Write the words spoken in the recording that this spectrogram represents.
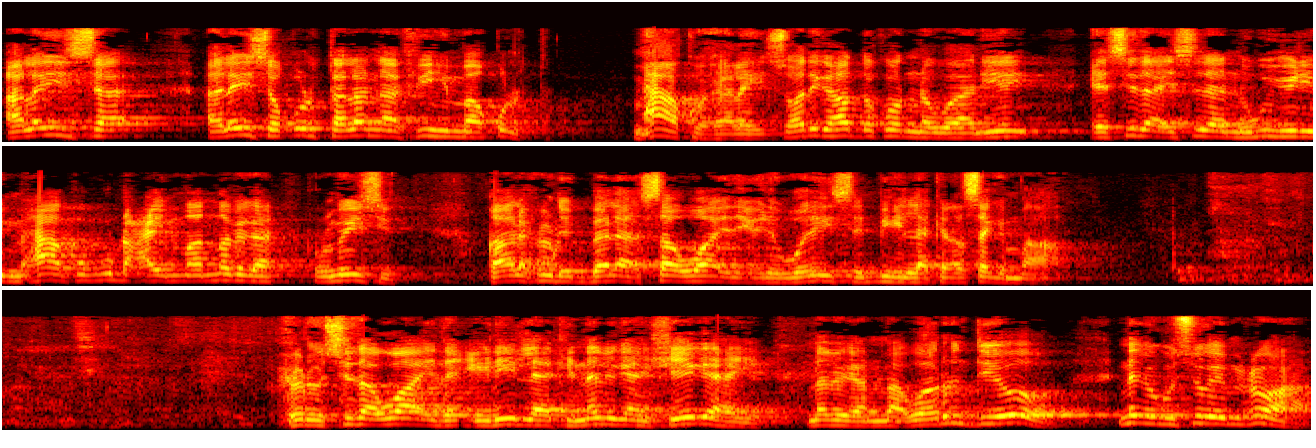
Alaysa alaysa qulta lana fiihi maa qulta? Maxaa ku helay? Soo adiga hadda kor nawaaniyey ee sidaa sidaa nagu yidhi maxaa kugu dhacay? Maad nabiga rumaysid? Qaala wuxuu ihi balaa saa waa idin idhi walaysa bihi laakiin asagii ma aha. Wuxuu ihi sidaa waa idin idhi laakiin nabigaan sheegahaya nabigan ma waa runtii oo nabigu sugay muxuu ahaa?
